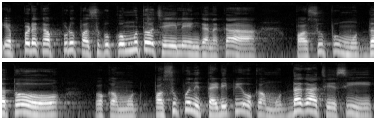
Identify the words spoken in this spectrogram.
ఎప్పటికప్పుడు పసుపు కొమ్ముతో చేయలేం గనక పసుపు ముద్దతో ఒక ము పసుపుని తడిపి ఒక ముద్దగా చేసి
